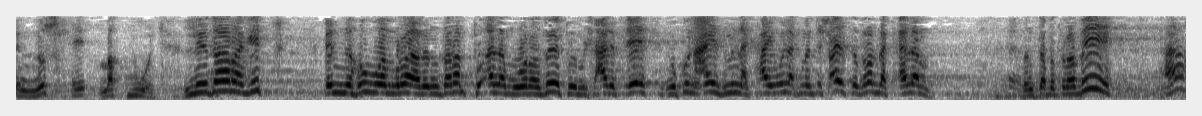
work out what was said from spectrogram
النصح مقبول. لدرجة إن هو مرار ان ضربته قلم ورضيته مش عارف إيه يكون عايز منك حاجة يقول لك ما أنتش عايز تضرب لك قلم. ما أنت بترضيه. آه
